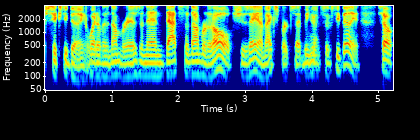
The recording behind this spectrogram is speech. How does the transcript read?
60 billion or whatever the number is. And then that's the number that, oh, Shazam, experts said we need 60 billion. So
